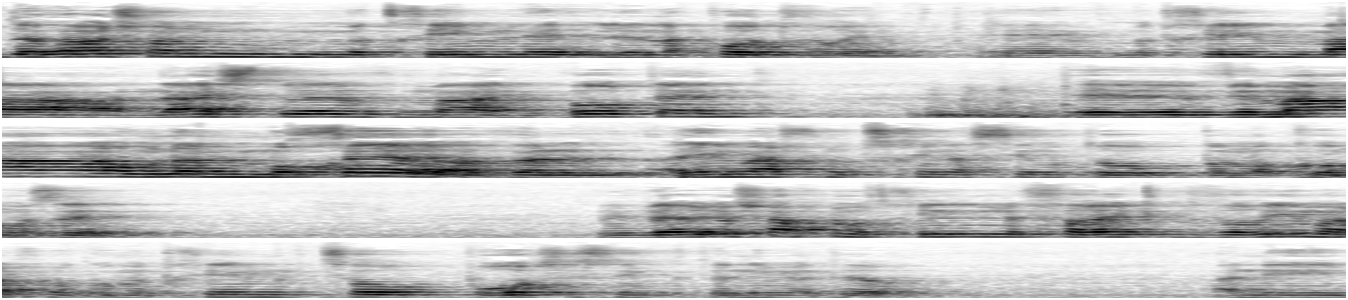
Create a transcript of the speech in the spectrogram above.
דבר ראשון מתחילים לנפות דברים, מתחילים מה nice to have, מה important ומה אומנם מוכר אבל האם אנחנו צריכים לשים אותו במקום הזה? וברגע שאנחנו מתחילים לפרק דברים אנחנו גם מתחילים ליצור פרוססים קטנים יותר. אני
